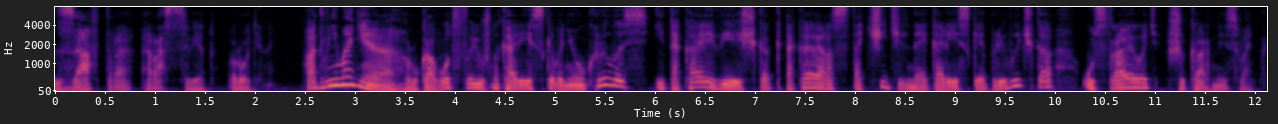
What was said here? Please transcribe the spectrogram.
завтра расцвет Родины. От внимания руководства южнокорейского не укрылась и такая вещь, как такая расточительная корейская привычка устраивать шикарные свадьбы.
